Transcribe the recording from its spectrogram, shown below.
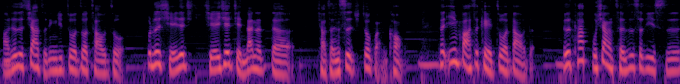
啊，就是下指令去做做操作，或者写一些写一些简单的的小程式去做管控。这 infra 是可以做到的，可是它不像城市设计师，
